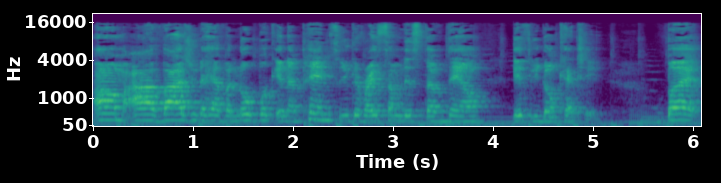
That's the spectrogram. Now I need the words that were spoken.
um, I advise you to have a notebook and a pen so you can write some of this stuff down if you don't catch it. But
